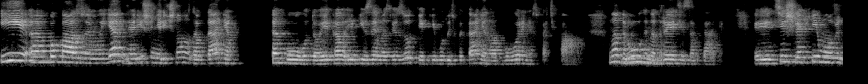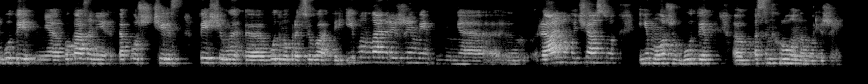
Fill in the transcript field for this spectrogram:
і е, показуємо, як для рішення річного завдання такого, то яка, який взаємозв'язок, які будуть питання на обговорення з батьками. На друге, на третє завдання. Е, Ці шляхи можуть бути е, показані також через те, що ми е, будемо працювати і в онлайн режимі реального часу, і може бути в асинхронному режимі.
